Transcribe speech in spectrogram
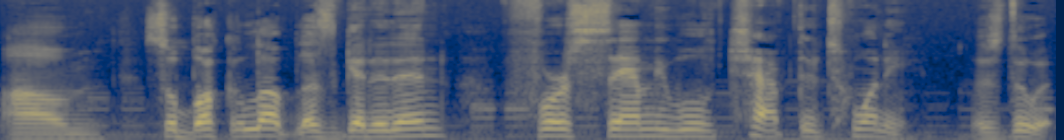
Um, so buckle up, let's get it in. First Samuel chapter 20. Let's do it.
